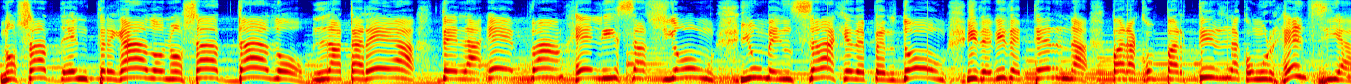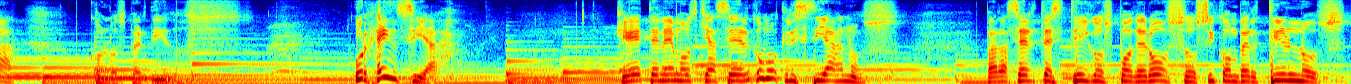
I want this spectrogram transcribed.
nos ha entregado, nos ha dado la tarea de la evangelización y un mensaje de perdón y de vida eterna para compartirla con urgencia con los perdidos. Urgencia. ¿Qué tenemos que hacer como cristianos para ser testigos poderosos y convertirnos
